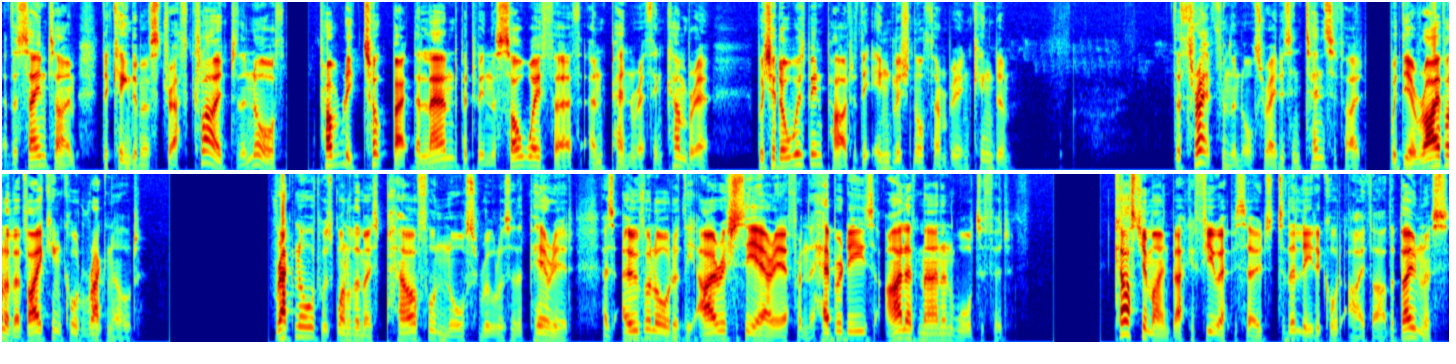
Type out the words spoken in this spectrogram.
At the same time, the kingdom of Strathclyde to the north probably took back the land between the Solway Firth and Penrith in Cumbria, which had always been part of the English Northumbrian kingdom. The threat from the Norse raiders intensified with the arrival of a Viking called Ragnold. Ragnold was one of the most powerful Norse rulers of the period, as overlord of the Irish Sea area from the Hebrides, Isle of Man, and Waterford. Cast your mind back a few episodes to the leader called Ivar the Boneless.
